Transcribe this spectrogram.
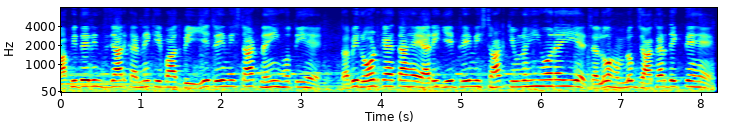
काफ़ी देर इंतज़ार करने के बाद भी ये ट्रेन स्टार्ट नहीं होती है। तभी रोड कहता है, अरे, ये ट्रेन स्टार्ट क्यों नहीं हो रही है? चलो, हम लोग जाकर देखते हैं।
